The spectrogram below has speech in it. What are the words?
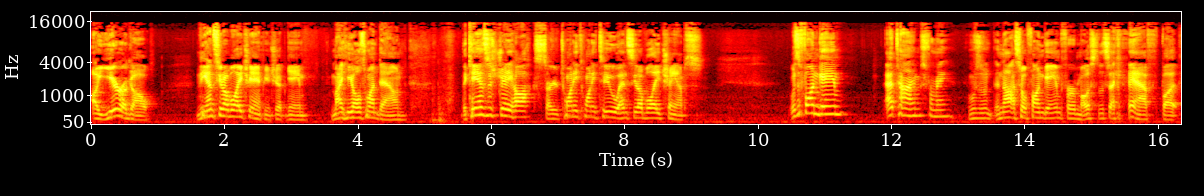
a year ago, the NCAA championship game. My heels went down. The Kansas Jayhawks are your 2022 NCAA champs. It was a fun game at times for me. It was a not so fun game for most of the second half, but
